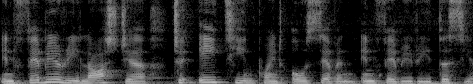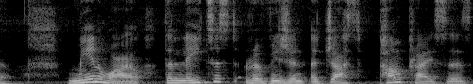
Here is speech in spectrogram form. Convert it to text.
in February last year to 18.07 in February this year. Meanwhile, the latest revision adjusts pump prices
